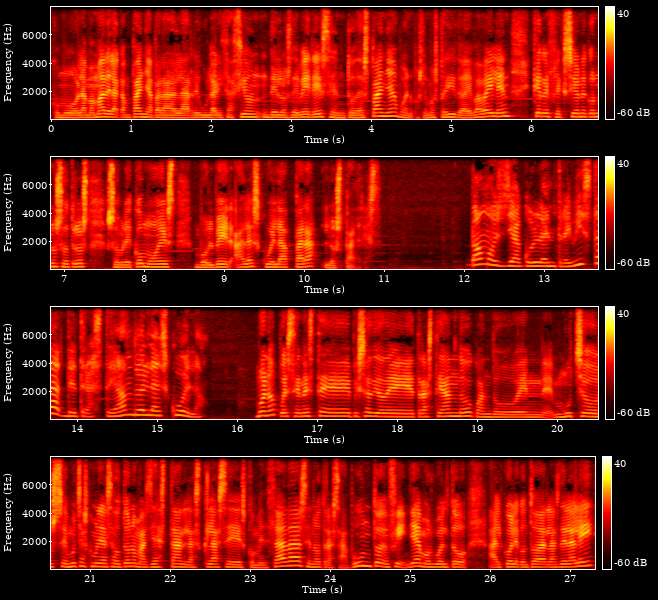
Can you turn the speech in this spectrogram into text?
como la mamá de la campaña para la regularización de los deberes en toda España. Bueno, pues le hemos pedido a Eva Bailén que reflexione con nosotros sobre cómo es volver a la escuela para los padres. Vamos ya con la entrevista de Trasteando en la Escuela. Bueno, pues en este episodio de Trasteando, cuando en, muchos, en muchas comunidades autónomas ya están las clases comenzadas, en otras a punto, en fin, ya hemos vuelto al cole con todas las de la ley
